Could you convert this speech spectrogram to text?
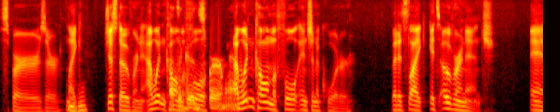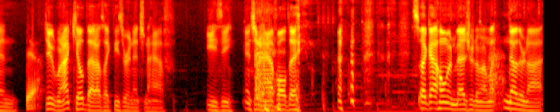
spurs, or like just over an. I wouldn't call Mm-hmm. That's them a a, full. spur, man. I wouldn't call them a full inch and a quarter, but it's like it's over an inch. And Yeah. dude, when I killed that, I was like, these are an inch and a half, easy, inch and a half all day. so I got home and measured them. I'm like, no, they're not.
